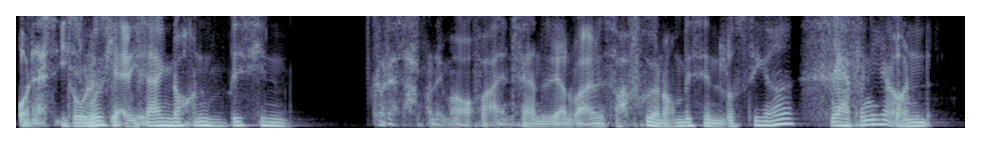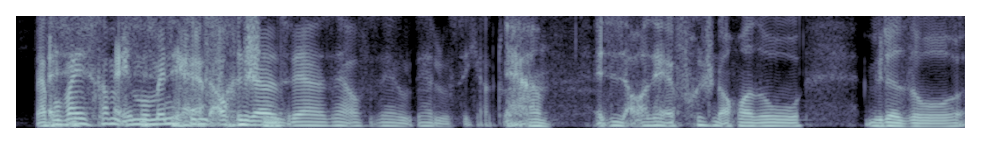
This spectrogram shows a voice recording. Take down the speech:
Und das ist, Todeswitzig. muss ich ehrlich sagen, noch ein bisschen, Gott, das sagt man immer auch bei allen Fernsehern, vor allem, es war früher noch ein bisschen lustiger. Ja, finde ich auch. Und ja, wobei es es, ist- es im ist Moment sehr sind auch wieder sehr, sehr, auf, sehr, sehr lustig aktuell. Ja, es ist auch sehr erfrischend, auch mal so wieder so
